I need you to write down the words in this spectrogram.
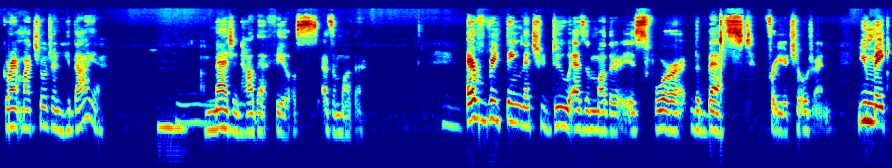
grant my children hidayah. Mm-hmm. Imagine how that feels as a mother. Everything that you do as a mother is for the best for your children. You make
